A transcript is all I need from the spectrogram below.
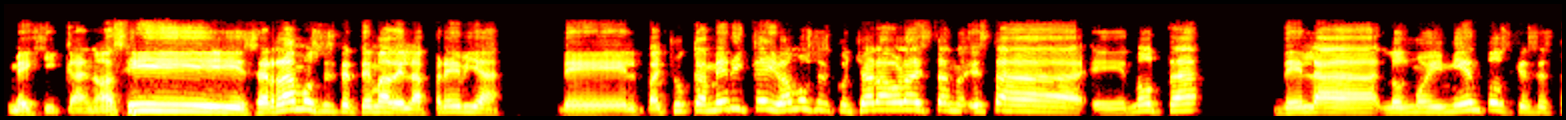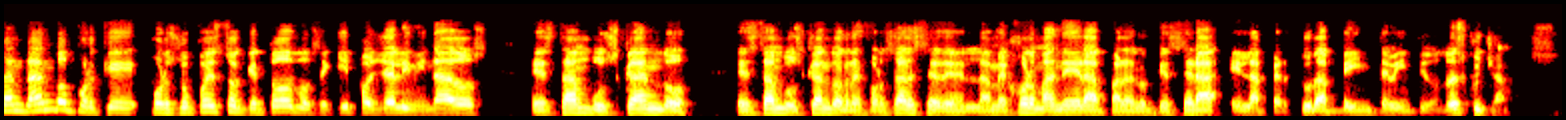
mexicano. Así cerramos este tema de la previa del Pachuca América y vamos a escuchar ahora esta, esta eh, nota de la, los movimientos que se están dando, porque por supuesto que todos los equipos ya eliminados están buscando, están buscando reforzarse de la mejor manera para lo que será el Apertura 2022. Lo escuchamos.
